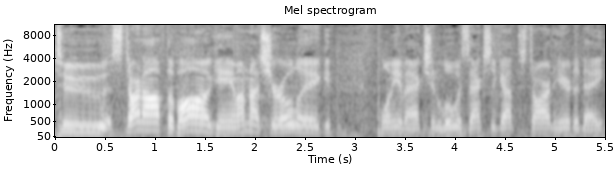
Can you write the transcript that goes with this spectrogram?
to start off the ball game. I'm not sure Oleg. Plenty of action. Lewis actually got the start here today.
